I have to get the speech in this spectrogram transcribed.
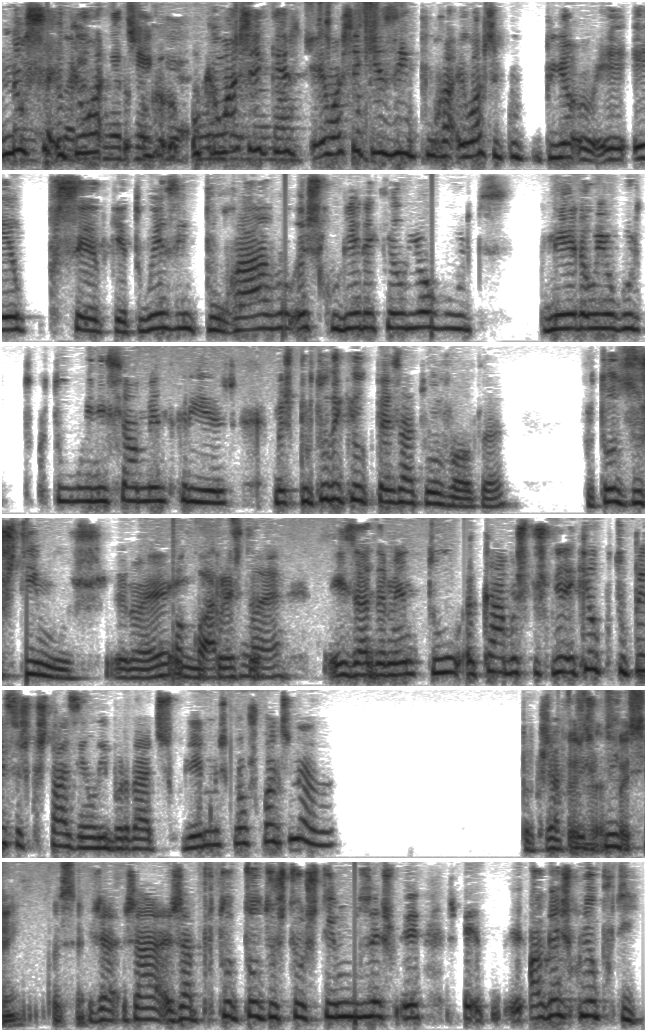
Não sei, o que, eu, o, o que eu acho é que eu acho é que és empurrado, eu acho que o pior é, é eu percebo que é tu és empurrado a escolher aquele iogurte nem era o iogurte que tu inicialmente querias, mas por tudo aquilo que tens à tua volta, por todos os estímulos, não é? Pacote, esta, não é? Exatamente, tu acabas por escolher aquilo que tu pensas que estás em liberdade de escolher, mas que não escolhes nada. Porque já foi, escolhido, foi sim, foi sim. Já, já, já por tu, todos os teus estímulos, é, é, é, alguém escolheu por ti.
